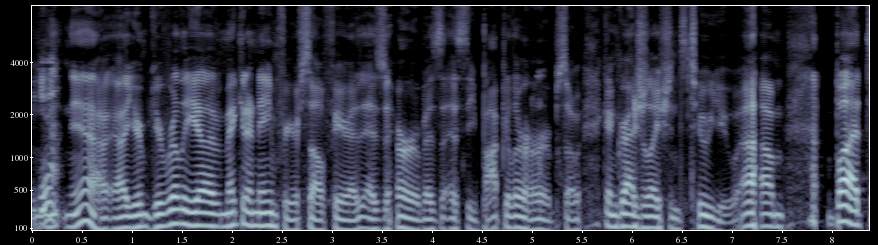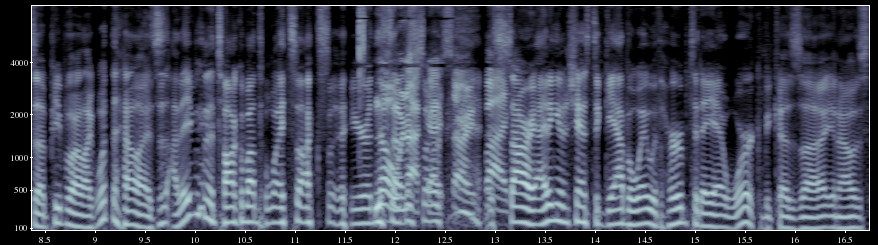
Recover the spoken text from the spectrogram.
Yeah, yeah. yeah. Uh, you're you're really uh, making a name for yourself here as, as Herb, as as the popular Herb. So congratulations to you. Um, but uh, people are like, what the hell is this? Are they even going to talk about the White Sox uh, here in this No, we're not, episode? guys. Sorry. Uh, Bye. sorry, I didn't get a chance to gab away with Herb today at work because uh, you know I was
